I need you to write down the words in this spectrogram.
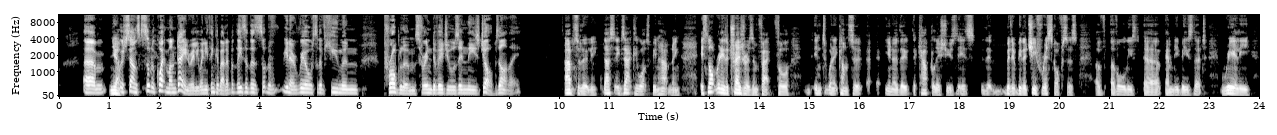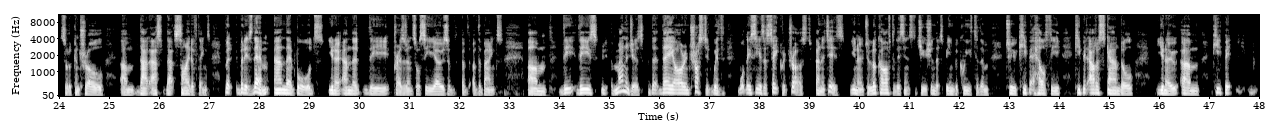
Um, yeah. Which sounds sort of quite mundane, really, when you think about it. But these are the sort of, you know, real sort of human problems for individuals in these jobs, aren't they? Absolutely, that's exactly what's been happening. It's not really the treasurers, in fact, for when it comes to you know the the capital issues. It's but it'd be the chief risk officers of of all these uh, MDBs that really sort of control um, that as, that side of things. But but it's them and their boards, you know, and the the presidents or CEOs of of, of the banks um, the, these managers that they are entrusted with what they see as a sacred trust, and it is, you know, to look after this institution that's been bequeathed to them, to keep it healthy, keep it out of scandal, you know, um, keep it,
